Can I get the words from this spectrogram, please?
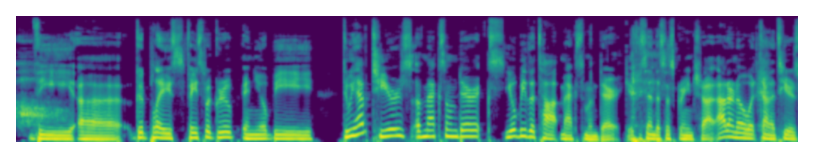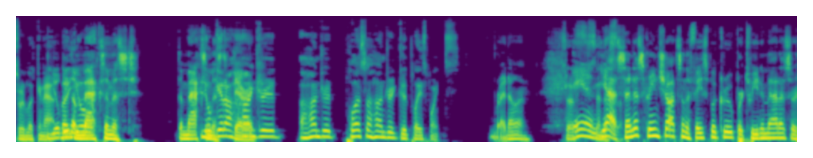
the uh Good Place Facebook group, and you'll be. Do we have tiers of maximum Derek's? You'll be the top maximum Derek if you send us a screenshot. I don't know what kind of tiers we're looking at. you'll be the maximist. The maximist. You'll get a hundred, a hundred plus a hundred Good Place points. Right on. So And yeah, send us screenshots in the Facebook group or tweet them at us or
